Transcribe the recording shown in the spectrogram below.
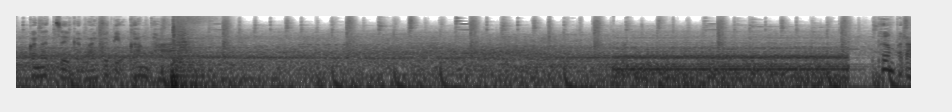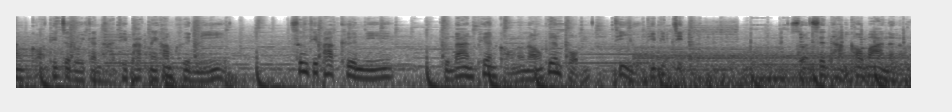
ำก็นัดเจอกันร้านก๋วยเตี๋ยวข้างทางเพิ่มพลังก่อนที่จะลุยกันหาที่พักในค่ำคืนนี้ ซึ่งที่พักคืนนี้คือบ้านเพื่อนของน้องๆเพื่อนผมที่อยู่ที่พิจิตร ส่วนเส้นทางเข้าบ้านน่ะหรอ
